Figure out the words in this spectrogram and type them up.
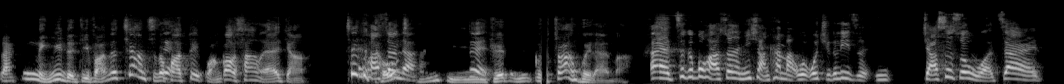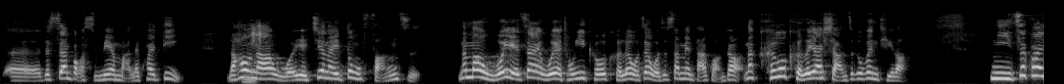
来分领域的地方？那这样子的话，对广告商来讲，这个投产比你觉得能够赚回来吗？哎，这个不划算的，你想看嘛？我我举个例子，你假设说我在呃的 Sandbox 里面买了块地，然后呢，我也建了一栋房子，那么我也在我也同意可口可乐，我在我这上面打广告，那可口可乐要想这个问题了。你这块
